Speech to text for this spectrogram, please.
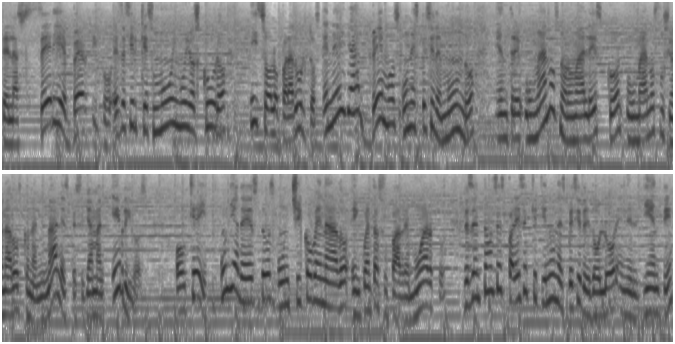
de la serie Vértigo, es decir, que es muy muy oscuro y solo para adultos. En ella vemos una especie de mundo entre humanos normales con humanos fusionados con animales que se llaman híbridos. Ok, un día de estos, un chico venado encuentra a su padre muerto. Desde entonces parece que tiene una especie de dolor en el diente,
